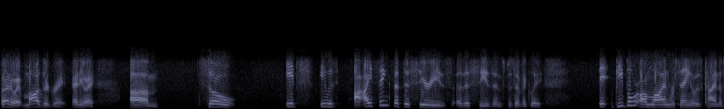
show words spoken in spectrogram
But anyway, mods are great. Anyway, um, so it's it was. I I think that this series, uh, this season specifically, it, people online were saying it was kind of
